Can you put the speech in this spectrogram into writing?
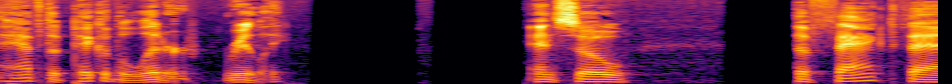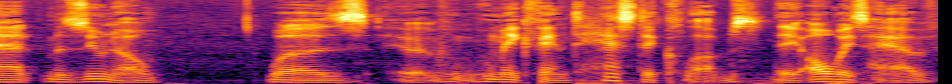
have the pick of the litter, really. And so the fact that Mizuno was uh, who make fantastic clubs, they always have.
